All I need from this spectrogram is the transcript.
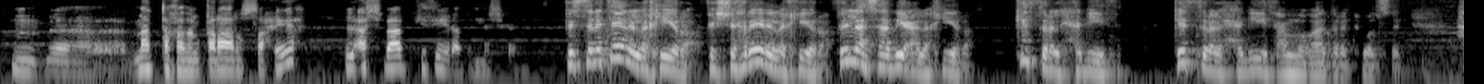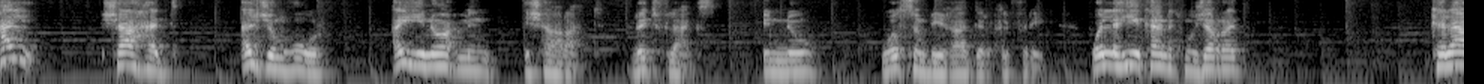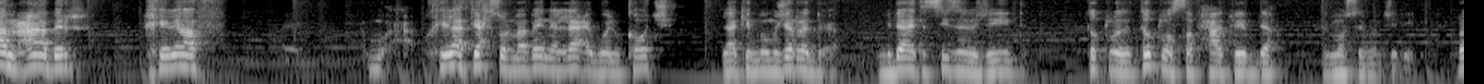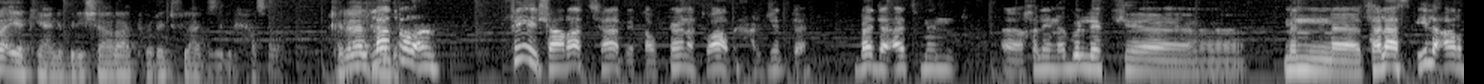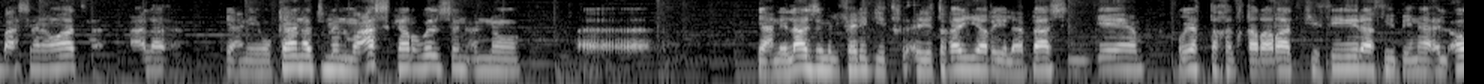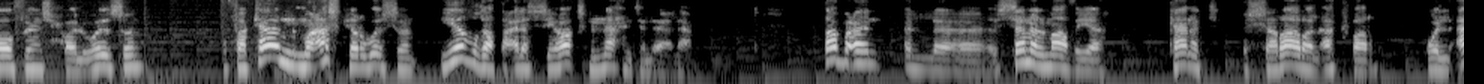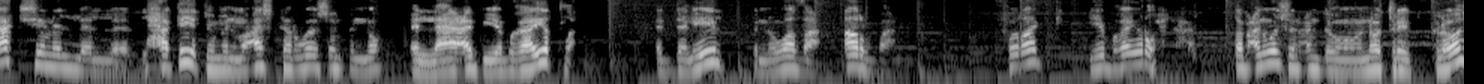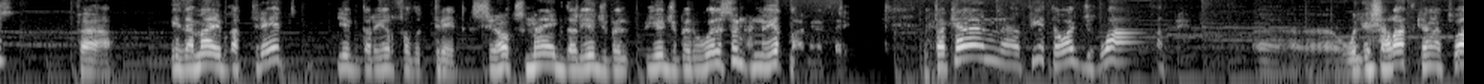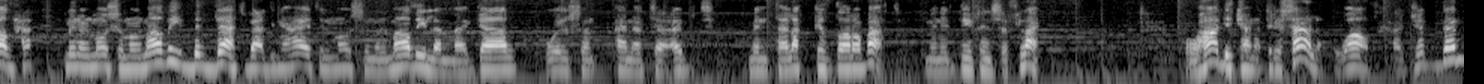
ما اتخذ القرار الصحيح لأسباب كثيرة بالنسبة لي. في السنتين الأخيرة، في الشهرين الأخيرة، في الأسابيع الأخيرة كثر الحديث كثر الحديث عن مغادرة ويلسون. هل شاهد الجمهور أي نوع من إشارات red flags إنه ويلسون بيغادر الفريق. ولا هي كانت مجرد كلام عابر خلاف خلاف يحصل ما بين اللاعب وال coach لكن بمجرد بداية ال season الجديد تطوى تطوى الصفحات ويبدأ الموسم الجديد. رأيك يعني بالإشارات وال red flags اللي حصلت خلال لا طبعا. في إشارات سابقة وكانت واضحة جدا بدأت من خليني أقول لك من ثلاث إلى أربع سنوات على يعني وكانت من معسكر ويلسون إنه يعني لازم الفريق يتغير إلى passing game ويتخذ قرارات كثيرة في بناء ال offense حول ويلسون. فكان معسكر ويلسون يضغط على السيهوكس من ناحية الإعلام. طبعا السنة الماضية كانت الشرارة الأكبر والاكشن الحقيقي من معسكر ويلسون إنه اللاعب يبغى يطلع. الدليل إنه وضع أربع فرق يبغى يروح لها. طبعا ويلسون عنده no-trade clause فإذا ما يبغى ال trade يقدر يرفض ال trade السيهوكس ما يقدر يجبر يجبر ويلسون إنه يطلع من الفريق. فكان في توجه واضح والإشارات كانت واضحة من الموسم الماضي بالذات بعد نهاية الموسم الماضي لما قال ويلسون أنا تعبت من تلقي الضربات من ال defensive line. وهذه كانت رسالة واضحة جدا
